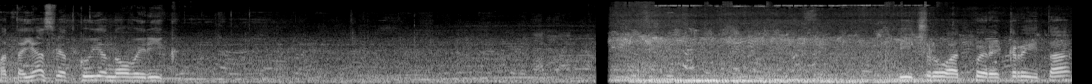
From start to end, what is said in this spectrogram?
Паттайя святкує Новий рік. Біч-роад перекрита.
